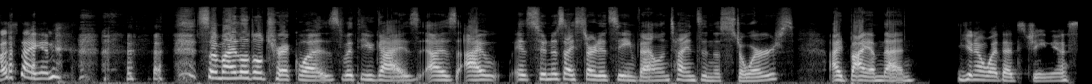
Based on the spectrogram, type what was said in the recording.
Just saying. so my little trick was with you guys as I as soon as I started seeing Valentine's in the stores, I'd buy them then. You know what? That's genius.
